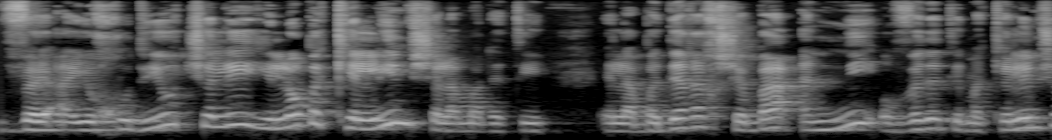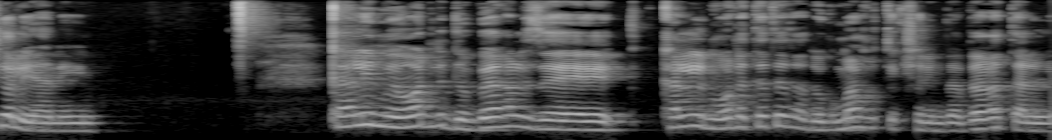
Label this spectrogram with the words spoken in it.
והייחודיות שלי היא לא בכלים שלמדתי אלא בדרך שבה אני עובדת עם הכלים שלי, אני קל לי מאוד לדבר על זה, קל לי מאוד לתת את הדוגמה הזאת כשאני מדברת על,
